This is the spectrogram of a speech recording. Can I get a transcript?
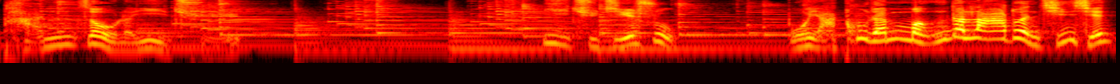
弹奏了一曲。一曲结束，伯牙突然猛地拉断琴弦，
